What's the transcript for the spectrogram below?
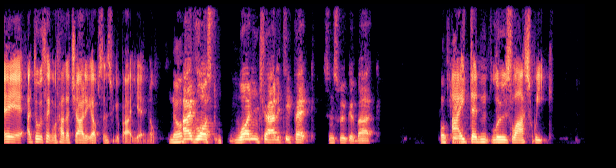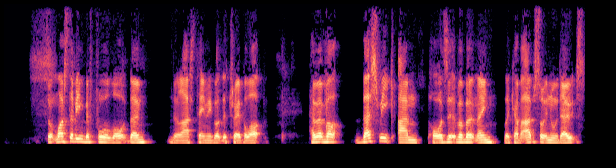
Eh, I don't think we've had a charity up since we got back yet. No, No. I've lost one charity pick since we got back. Okay. I didn't lose last week. So it must have been before lockdown, the last time we got the treble up. However, this week I'm positive about mine. Like I've absolutely no doubts.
